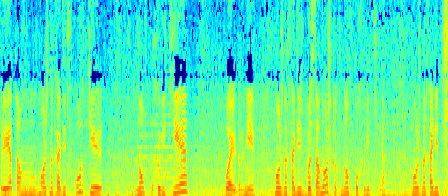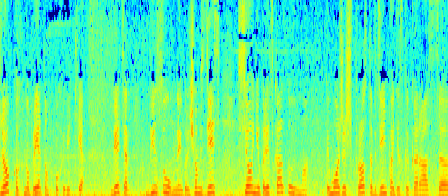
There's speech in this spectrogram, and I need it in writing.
При этом можно ходить в куртке, но в пуховике. Ой, вернее, можно ходить в босоножках, но в пуховике. Можно ходить в шлепках, но при этом в пуховике. Ветер безумный, причем здесь все непредсказуемо. Ты можешь просто в день по несколько раз э,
